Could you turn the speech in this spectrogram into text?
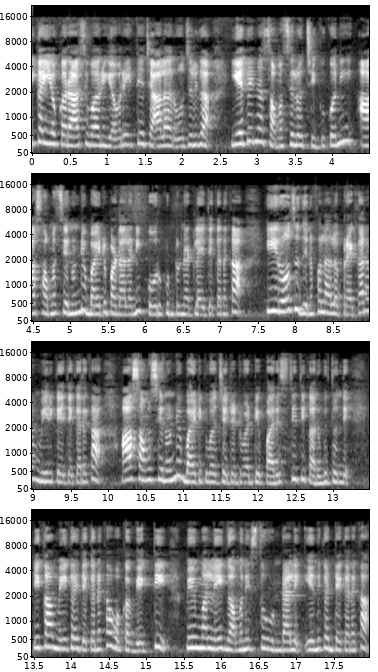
ఇక ఈ యొక్క రాశి వారు ఎవరైతే చాలా రోజులుగా ఏదైనా సమస్యలో చిక్కుకొని ఆ సమస్య నుండి బయటపడాలని కోరుకుంటున్నట్లయితే కనుక ఈ రోజు దినఫలాల ప్రకారం వీరికైతే కనుక ఆ సమస్య నుండి బయటికి వచ్చేటటువంటి పరిస్థితి కలుగుతుంది. ఇక మీకైతే కనుక ఒక వ్యక్తి మిమ్మల్ని గమనిస్తూ ఉండాలి. ఎందుకంటే కనుక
